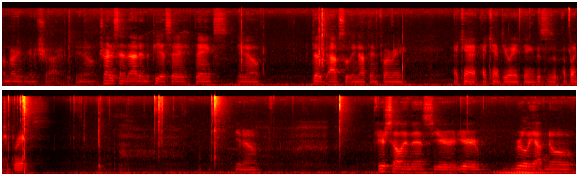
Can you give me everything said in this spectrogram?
I'm not even gonna try. You know, try to send that into PSA. Thanks. You know, does absolutely nothing for me. I can't I can't do anything. This is a, a bunch of bricks. You know, if you're selling this, you're you're really have no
